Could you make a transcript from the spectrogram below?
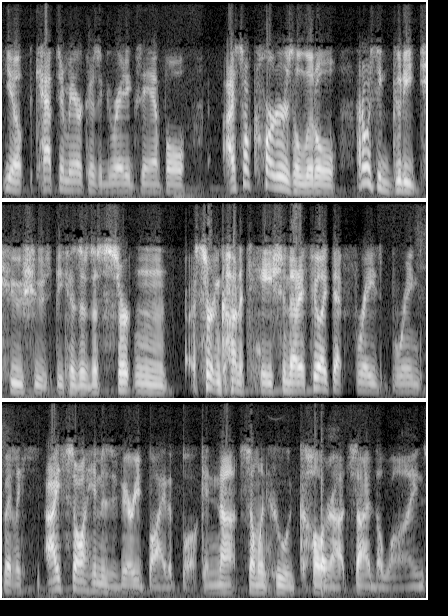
you know, Captain America is a great example. I saw Carter as a little I don't want to say goody two shoes because there's a certain a certain connotation that I feel like that phrase brings, but like I saw him as very by the book and not someone who would color outside the lines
